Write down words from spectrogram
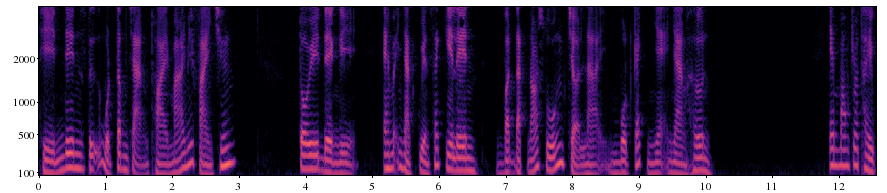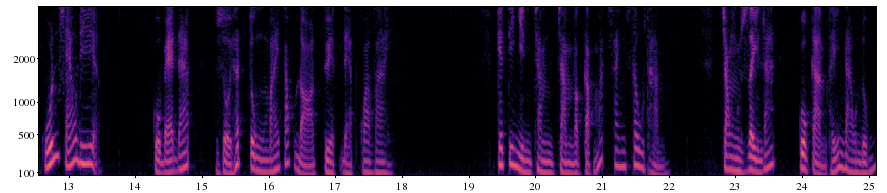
thì nên giữ một tâm trạng thoải mái mới phải chứ. Tôi đề nghị em hãy nhặt quyển sách kia lên và đặt nó xuống trở lại một cách nhẹ nhàng hơn. Em mong cho thầy cuốn xéo đi ạ. Cô bé đáp rồi hất tung mái tóc đỏ tuyệt đẹp qua vai. Kitty nhìn chằm chằm vào cặp mắt xanh sâu thẳm. Trong giây lát, cô cảm thấy nao núng.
